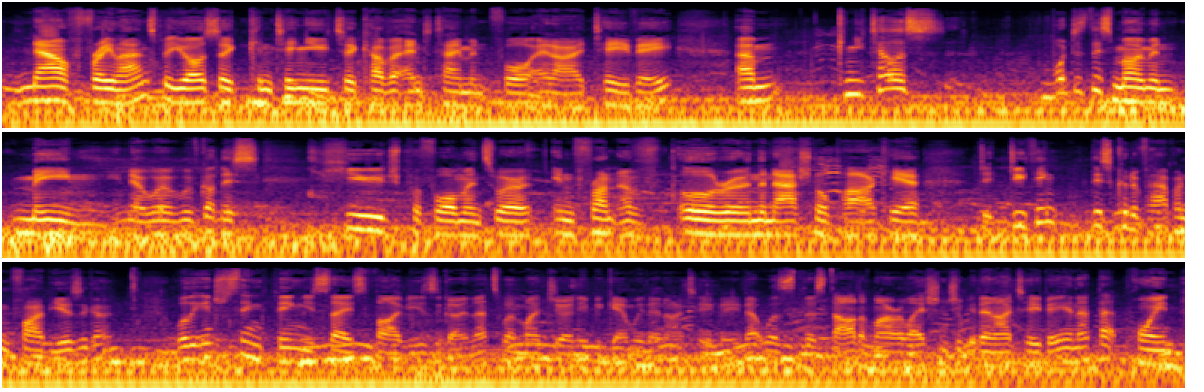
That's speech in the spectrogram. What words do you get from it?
now freelance, but you also continue to cover entertainment for NITV. Um, can you tell us what does this moment mean? You know, we've got this huge performance. We're in front of Uluru in the national park here. Do, do, you think this could have happened five years ago? Well, the interesting thing you say is five years ago, and that's when my journey began with NITV. That was the start of my relationship with NITV, and at that point,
